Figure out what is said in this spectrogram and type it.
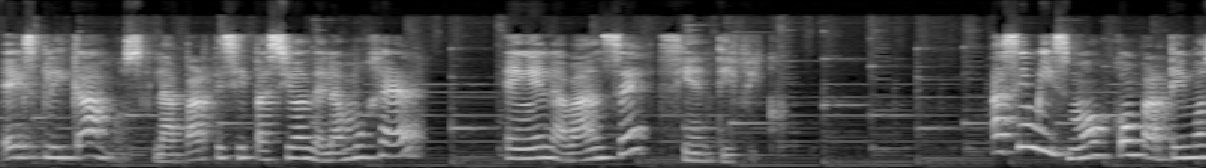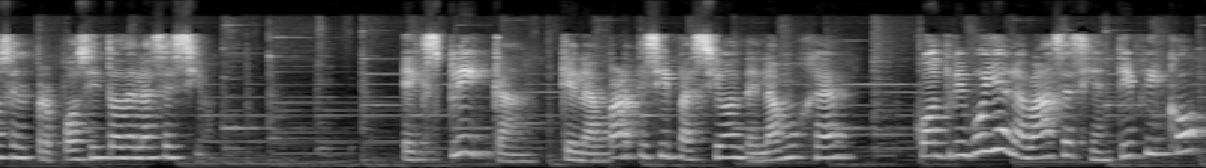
Explicamos la participación de la mujer en el avance científico. Asimismo, compartimos el propósito de la sesión. Explica que la participación de la mujer contribuye al avance científico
